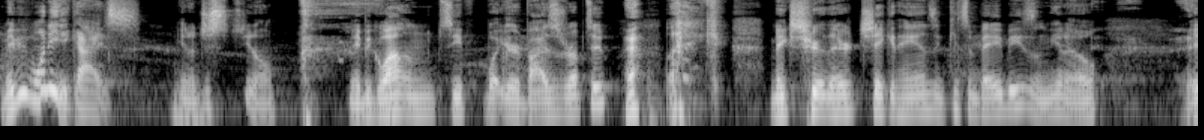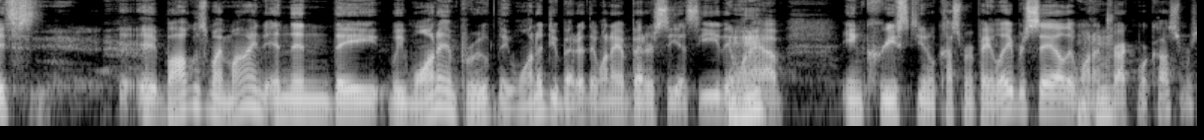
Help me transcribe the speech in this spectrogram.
maybe one of you guys, you know, mm-hmm. just you know. Maybe go out and see what your advisors are up to. Yeah. Like, make sure they're shaking hands and kissing babies, and you know, it's it boggles my mind. And then they we want to improve, they want to do better, they want to have better CSE, they want to mm-hmm. have increased you know customer pay labor sale, they want to mm-hmm. attract more customers.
